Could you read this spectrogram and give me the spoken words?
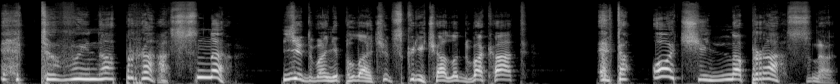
«Это вы напрасно!» — едва не плачет, вскричал адвокат. «Это очень напрасно!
